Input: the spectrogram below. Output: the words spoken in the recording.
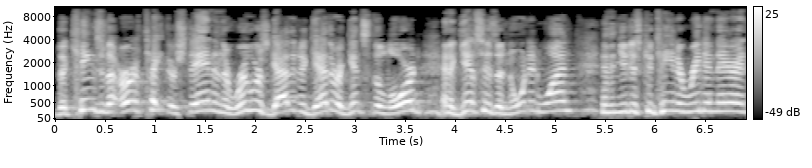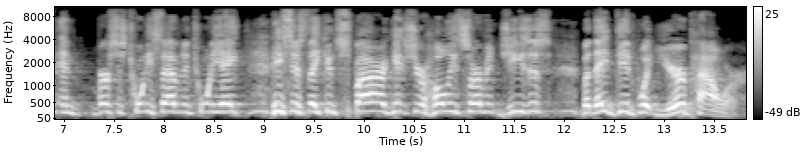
The kings of the earth take their stand and the rulers gather together against the Lord and against his anointed one. And then you just continue to read in there in, in verses 27 and 28. He says they conspire against your holy servant Jesus, but they did what your power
